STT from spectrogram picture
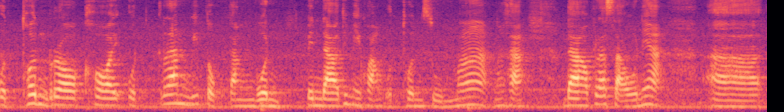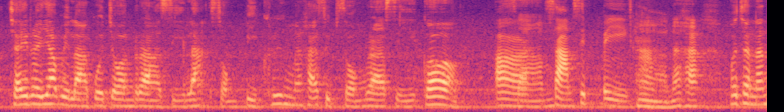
อดทนรอคอยอดกลั้นวิตกกังวล เป็นดาวที่มีความอดทนสูงมากนะคะ ดาวพระเสาร์เนี่ยอ่า ใช้ระยะเวลาโคจรราศีละ 2 ปีครึ่งนะคะ 12 ราศีก็อ่าสามสามสิบปีค่ะอ่านะคะ เพราะฉะนั้น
